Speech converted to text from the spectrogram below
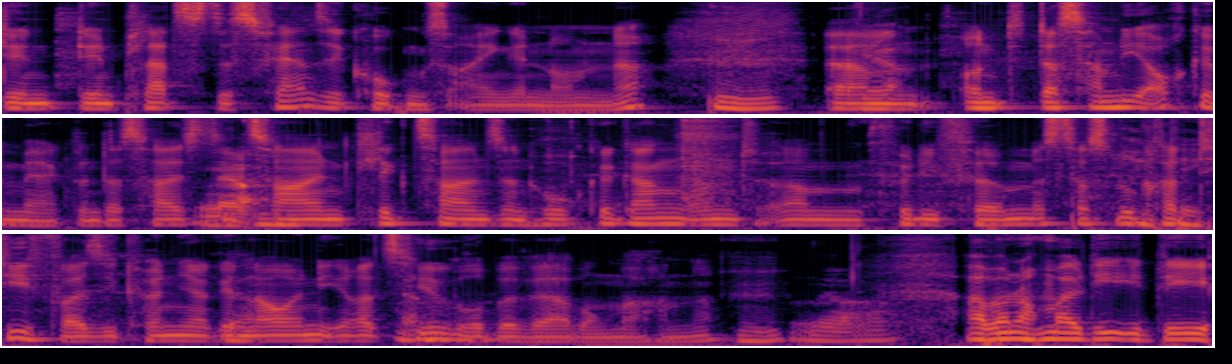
den, den Platz des Fernsehguckens eingenommen. Ne? Mhm. Ähm, ja. Und das haben die auch gemerkt und das heißt, die Zahlen, Klickzahlen sind hochgegangen und ähm, für die Firmen ist das lukrativ, weil sie können ja genau ja. in ihrer Zielgruppe ja. Werbung machen. Ne? Mhm. Aber nochmal die Idee,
